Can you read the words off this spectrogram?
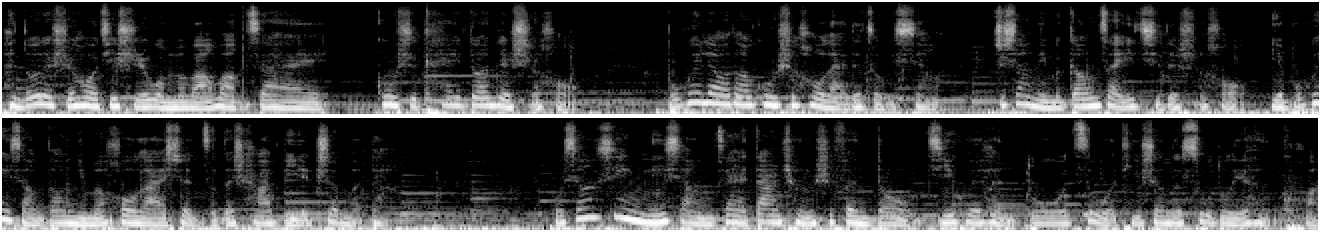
很多的时候，其实我们往往在故事开端的时候。不会料到故事后来的走向，就像你们刚在一起的时候，也不会想到你们后来选择的差别这么大。我相信你想在大城市奋斗，机会很多，自我提升的速度也很快，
